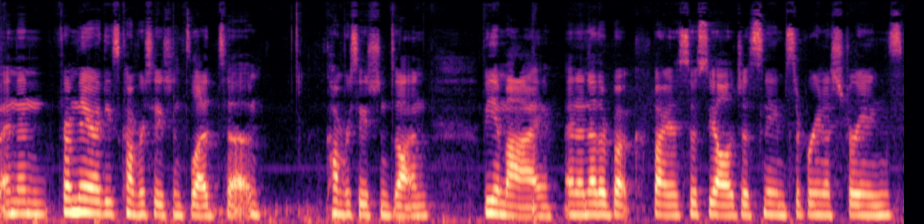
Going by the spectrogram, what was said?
And then from there, these conversations led to conversations on BMI and another book by a sociologist named Sabrina Strings.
